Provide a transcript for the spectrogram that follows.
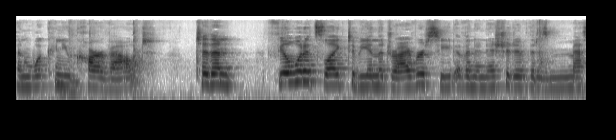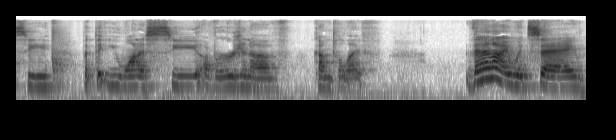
and what can you mm-hmm. carve out to then feel what it's like to be in the driver's seat of an initiative that is messy, but that you want to see a version of come to life. Then I would say,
